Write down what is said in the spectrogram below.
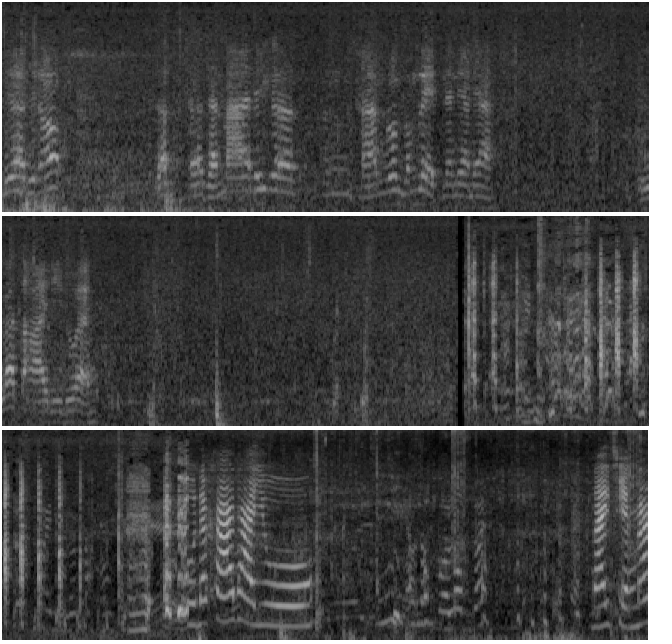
เรือพี่น้อง ฉันเอ่อฉันมานี่ก็ทางร่วมสำเร็จเนี่ยเนี่ยเนี่ยถือว่าตายดีด้วยดูนะคะถ่ายอยู่เอาลงหัวลงด้วยนายเฉียงหน้า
